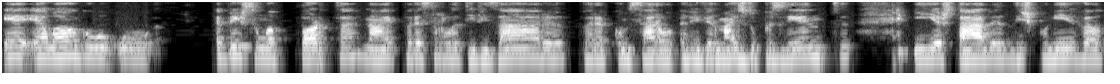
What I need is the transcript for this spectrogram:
É, é logo o, abrir-se uma porta, não é? Para se relativizar, para começar a, viver mais do presente e a estar disponível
